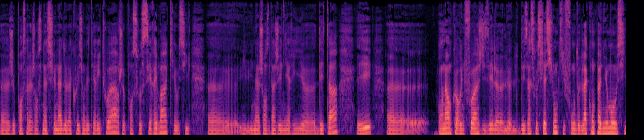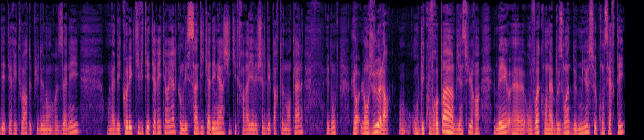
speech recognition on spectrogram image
je pense à l'agence nationale de la cohésion des territoires je pense au CEREMA qui est aussi une agence d'ingénierie d'État et on a encore une fois, je disais, des associations qui font de l'accompagnement aussi des territoires depuis de nombreuses années. On a des collectivités territoriales comme les syndicats d'énergie qui travaillent à l'échelle départementale. Et donc l'enjeu, alors on, ne découvre pas hein, bien sûr, hein, mais euh, on voit qu'on a besoin de mieux se concerter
